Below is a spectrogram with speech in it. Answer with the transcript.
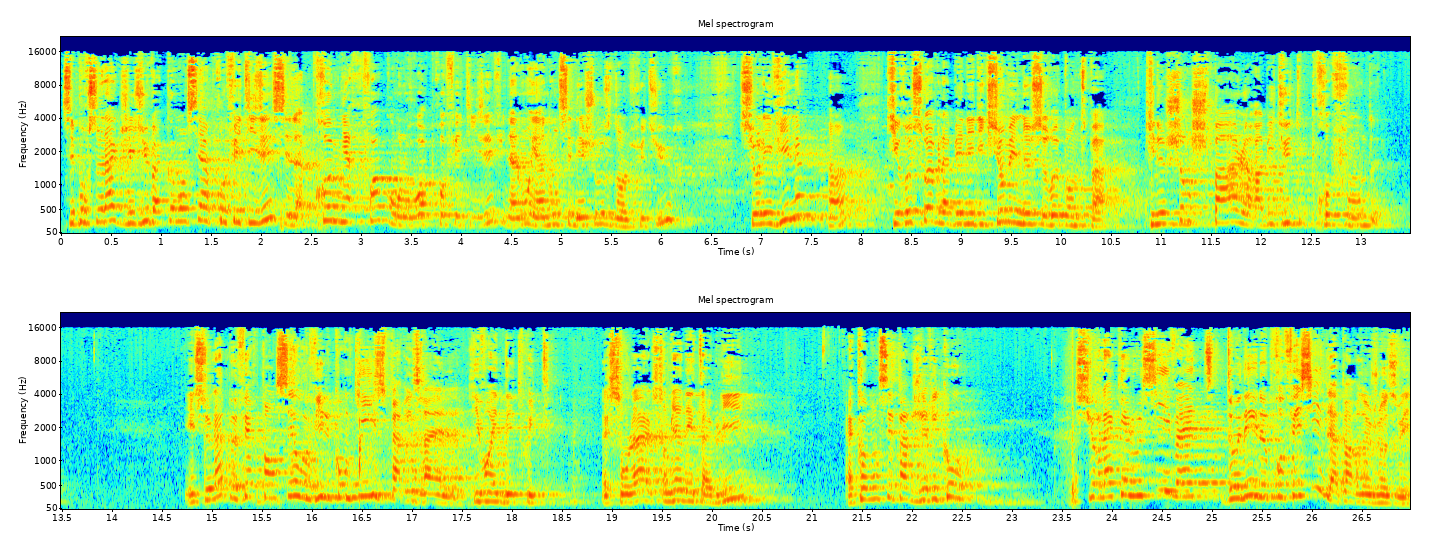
C'est pour cela que Jésus va commencer à prophétiser. C'est la première fois qu'on le voit prophétiser finalement et annoncer des choses dans le futur sur les villes hein, qui reçoivent la bénédiction mais ne se repentent pas, qui ne changent pas leur habitude profonde. Et cela peut faire penser aux villes conquises par Israël qui vont être détruites. Elles sont là, elles sont bien établies, à commencer par Jéricho, sur laquelle aussi va être donnée une prophétie de la part de Josué.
